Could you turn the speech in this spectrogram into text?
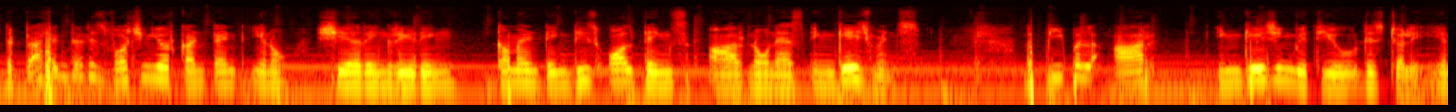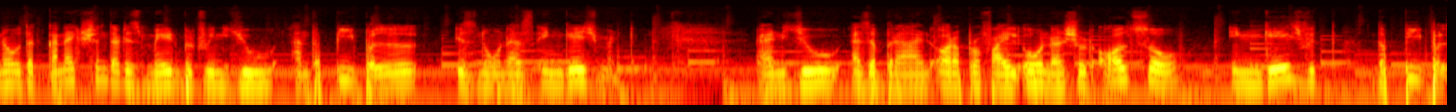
the traffic that is watching your content you know sharing reading commenting these all things are known as engagements. The people are engaging with you digitally. You know the connection that is made between you and the people is known as engagement. And you as a brand or a profile owner should also engage with the people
